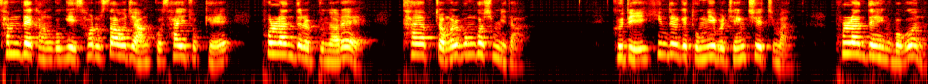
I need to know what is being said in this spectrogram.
3대 강국이 서로 싸우지 않고 사이좋게 폴란드를 분할해 타협점을 본 것입니다. 그 뒤 힘들게 독립을 쟁취했지만 폴란드의 행복은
